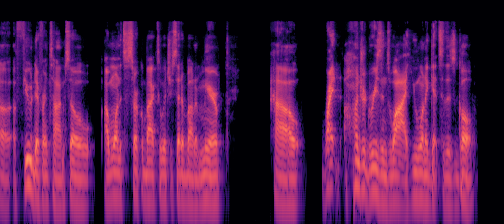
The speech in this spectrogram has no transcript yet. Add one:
uh, a few different times. So I wanted to circle back to what you said about Amir, how write 100 reasons why you want to get to this goal.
